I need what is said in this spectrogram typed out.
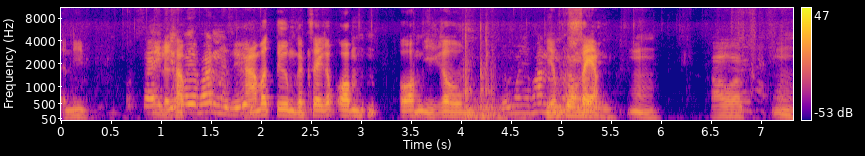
อันนี้ใส่นี่แหละครับเดี๋ยวไม่พันมาสิหามาเติมกันใส่กับออมออมอีกครับผมเดี๋ยวไม่พันเดี๋ยวมันแสบอืมเอาครับอืม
